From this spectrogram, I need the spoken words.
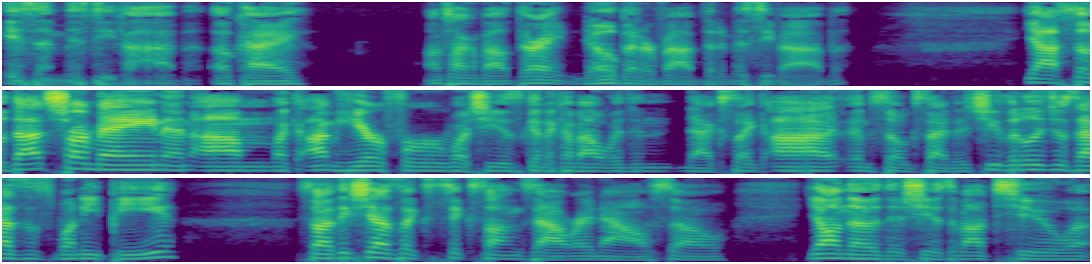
is a Missy vibe. Okay, I'm talking about there ain't no better vibe than a Missy vibe yeah, so that's Charmaine, and um, like I'm here for what she is gonna come out with next. Like I am so excited. She literally just has this one EP, so I think she has like six songs out right now. So y'all know that she is about to.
